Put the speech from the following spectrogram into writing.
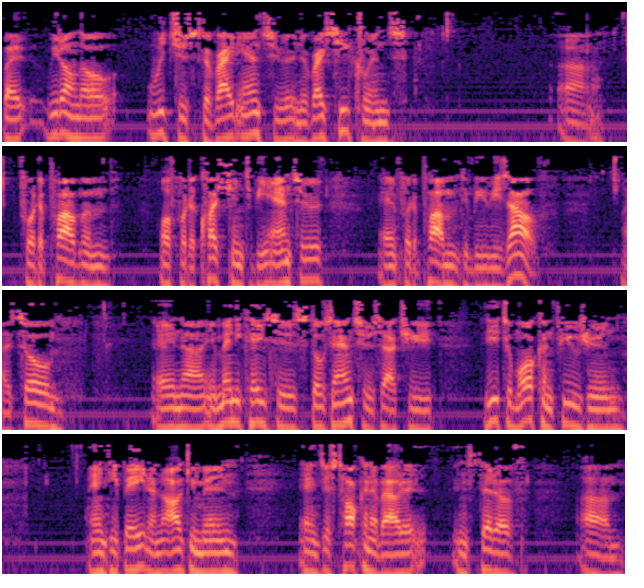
but we don't know which is the right answer in the right sequence um, for the problem or for the question to be answered and for the problem to be resolved. Right, so, and uh, in many cases, those answers actually lead to more confusion and debate and argument and just talking about it instead of um,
